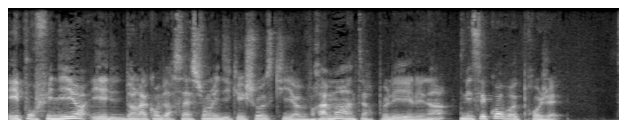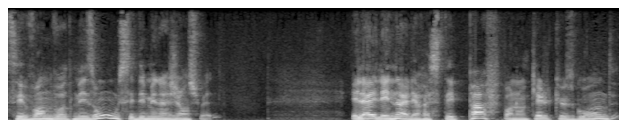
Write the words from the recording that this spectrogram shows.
Et pour finir, dans la conversation, il dit quelque chose qui a vraiment interpellé Elena. Mais c'est quoi votre projet? C'est vendre votre maison ou c'est déménager en Suède? Et là, Elena, elle est restée paf pendant quelques secondes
